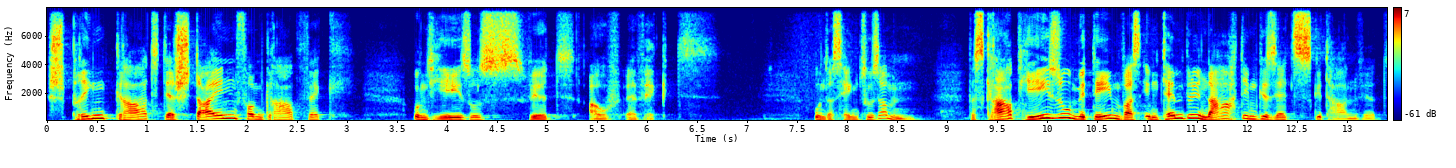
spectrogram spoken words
springt gerade der Stein vom Grab weg und Jesus wird auferweckt. Und das hängt zusammen. Das Grab Jesu mit dem, was im Tempel nach dem Gesetz getan wird.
